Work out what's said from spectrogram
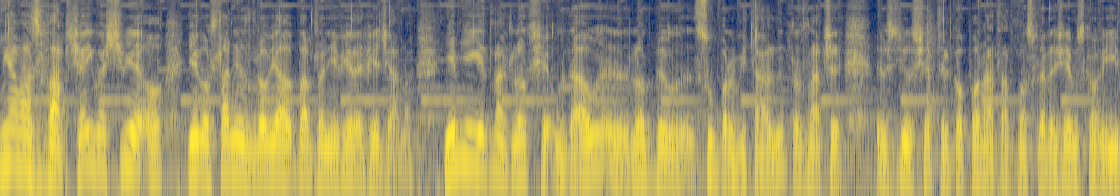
miała zwarcia i właściwie o jego stanie zdrowia bardzo niewiele wiedziano. Niemniej jednak lot się udał, lot był suborbitalny, to znaczy wzniósł się tylko ponad atmosferę ziemską i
